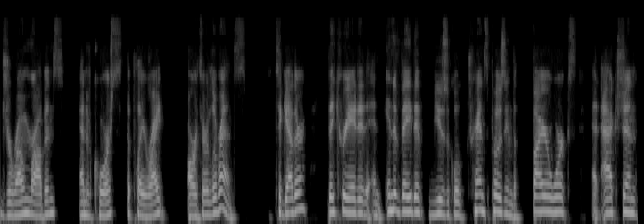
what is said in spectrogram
Jerome Robbins, and of course, the playwright Arthur Laurents. Together, they created an innovative musical transposing the fireworks and action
